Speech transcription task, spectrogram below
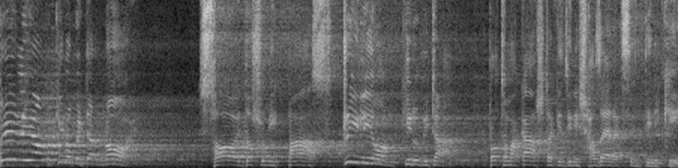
বিলিয়ন কিলোমিটার নয়, ছয় দশমিক পাঁচ ট্রিলিয়ন কিলোমিটার। প্রথম আকাশটাকে যিনি সাজায় রাখছেন তিনি কে?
